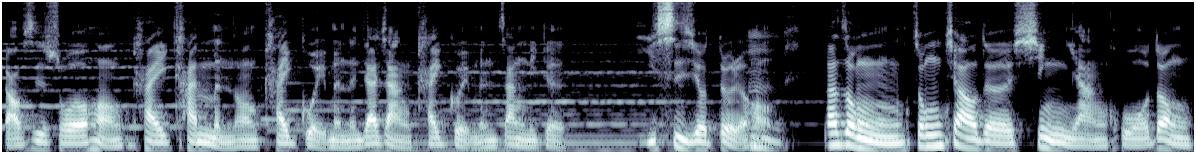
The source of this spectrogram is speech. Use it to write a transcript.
表示说哈开开门哦，开鬼门，人家讲开鬼门这样的一个仪式就对了哈。那种宗教的信仰活动，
